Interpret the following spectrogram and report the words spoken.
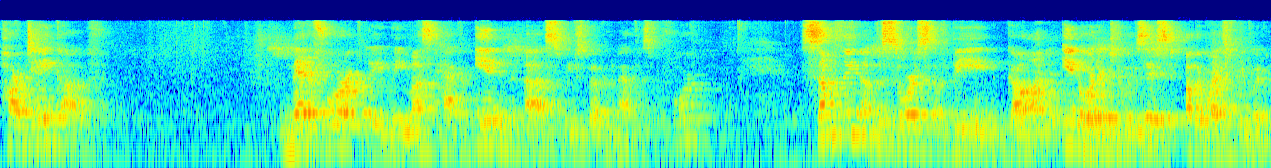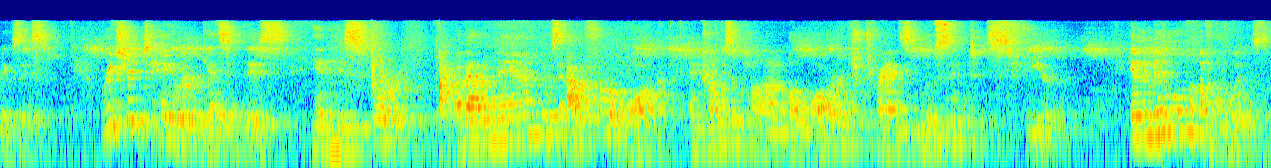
partake of. Metaphorically, we must have in us, we've spoken about this before, something of the source of being God in order to exist, otherwise we wouldn't exist. Richard Taylor gets this in his story about a man who's out for a walk and comes upon a large translucent sphere in the middle of the woods.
